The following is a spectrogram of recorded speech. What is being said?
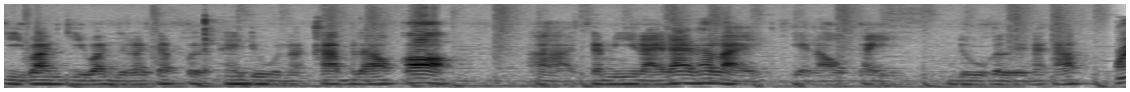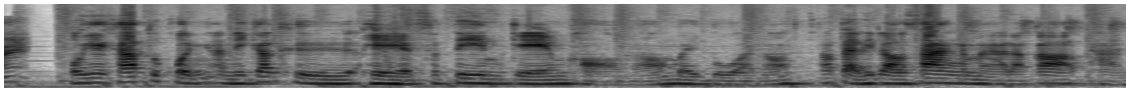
กี่วันกี่วันเดี๋ยวเราจะเปิดให้ดูนะครับ แล้วก็ จะมีรายได้เท่าไหร่ เดี๋ยวเราไปดูกันเลยนะครับ โอเคครับทุกคนอันนี้ก็คือเพจสตรีมเกมของน้องใบบัวเนาะตั้งแต่ที่เราสร้างกันมาแล้วก็ผ่าน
